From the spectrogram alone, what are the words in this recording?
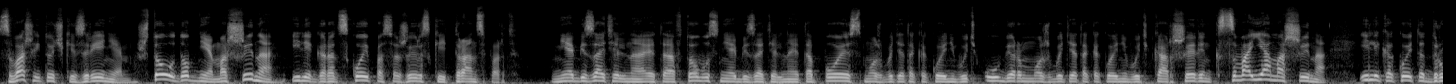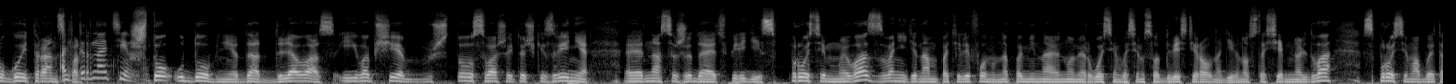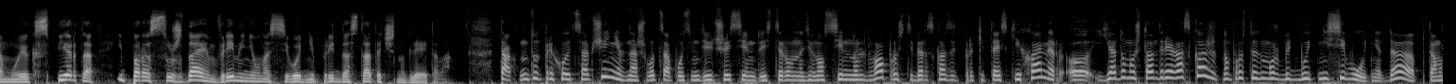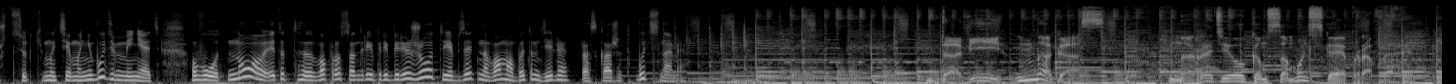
С вашей точки зрения, что удобнее, машина или городской пассажирский транспорт? Не обязательно это автобус, не обязательно это поезд, может быть это какой-нибудь Uber, может быть это какой-нибудь каршеринг, своя машина или какой-то другой транспорт. Альтернативный. Что удобнее, да, для вас и вообще, что с вашей точки зрения э, нас ожидает впереди. Спросим мы вас, звоните нам по телефону, напоминаю, номер 8 800 200 ровно 9702, спросим об этом у эксперта и порассуждаем, времени у нас сегодня предостаточно для этого. Так, ну тут приходит сообщение в наш WhatsApp 8967 200 ровно 9702. Просто тебе рассказывать про китайский хаммер. Э, я думаю, что Андрей расскажет, но просто это, может быть, будет не сегодня, да, потому что все-таки мы тему не будем менять. Вот. Но этот э, вопрос Андрей прибережет и обязательно вам об этом деле расскажет. Будь с нами. «Дави на газ» на радио «Комсомольская правда».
